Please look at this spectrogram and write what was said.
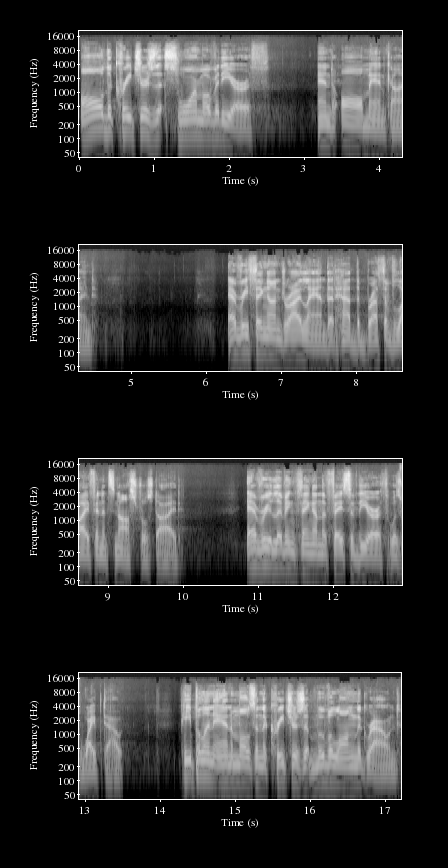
all the creatures that swarm over the earth, and all mankind. Everything on dry land that had the breath of life in its nostrils died. Every living thing on the face of the earth was wiped out. People and animals and the creatures that move along the ground,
